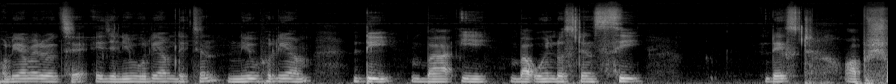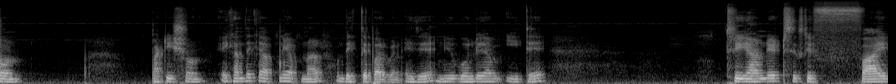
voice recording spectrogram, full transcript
ভলিউমে রয়েছে, এই যে নিউ ভলিউম দেখছেন, নিউ ভলিউম ডি বা ই বা Windows ten C desk option partition এখান থেকে আপনি আপনার দেখতে পারবেন। এই যে নিউ ভলিউম ইতে three hundred sixty five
